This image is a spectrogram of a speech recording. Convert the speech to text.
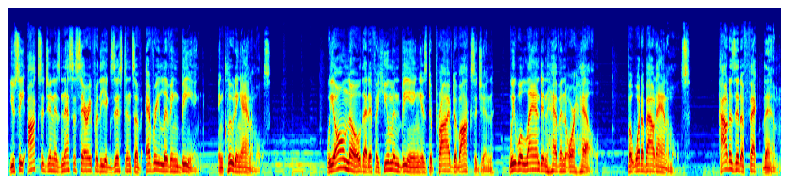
You see, oxygen is necessary for the existence of every living being, including animals. We all know that if a human being is deprived of oxygen, we will land in heaven or hell. But what about animals? How does it affect them?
